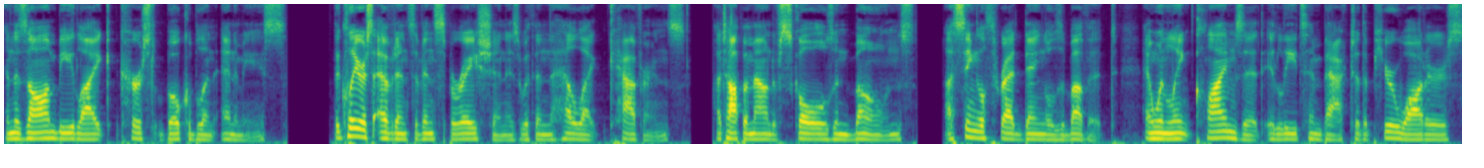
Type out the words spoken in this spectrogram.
and the zombie like cursed Bokoblin enemies. The clearest evidence of inspiration is within the hell like caverns. Atop a mound of skulls and bones, a single thread dangles above it, and when Link climbs it, it leads him back to the pure waters,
